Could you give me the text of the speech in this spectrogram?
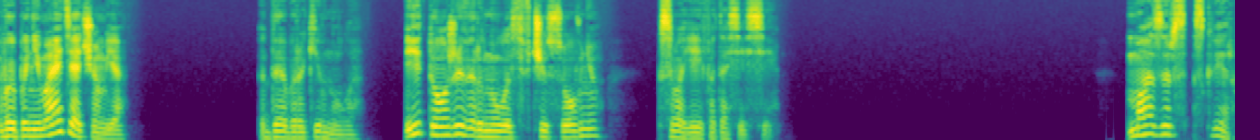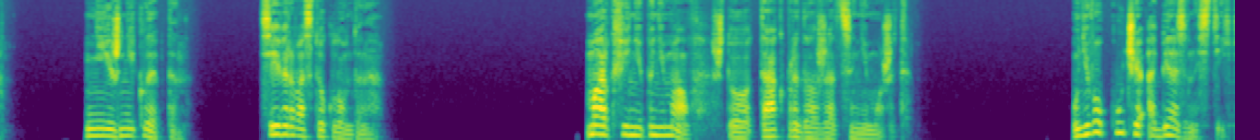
«Вы понимаете, о чем я?» Дебра кивнула и тоже вернулась в часовню к своей фотосессии. Мазерс-сквер, Нижний Клэптон, северо-восток Лондона. Марк Финни понимал, что так продолжаться не может. У него куча обязанностей,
